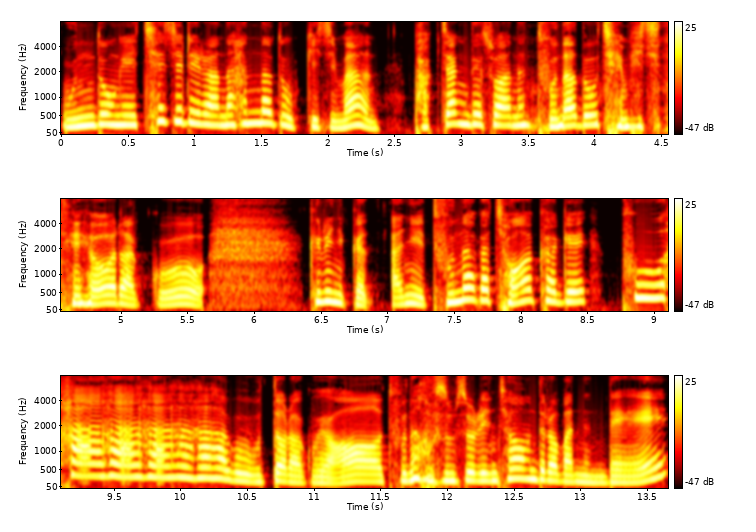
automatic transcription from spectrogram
운동의 체질이라는 한나도 웃기지만 박장대소하는 두나도 재미지네요. 라고. 그러니까, 아니, 두나가 정확하게 푸하하하하 하고 웃더라고요. 어, 두나 웃음소리는 처음 들어봤는데.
